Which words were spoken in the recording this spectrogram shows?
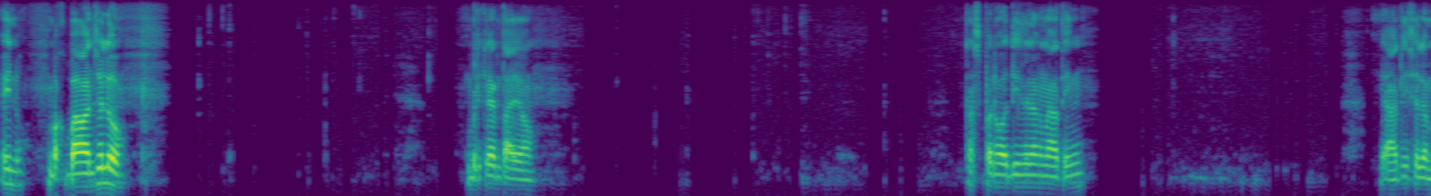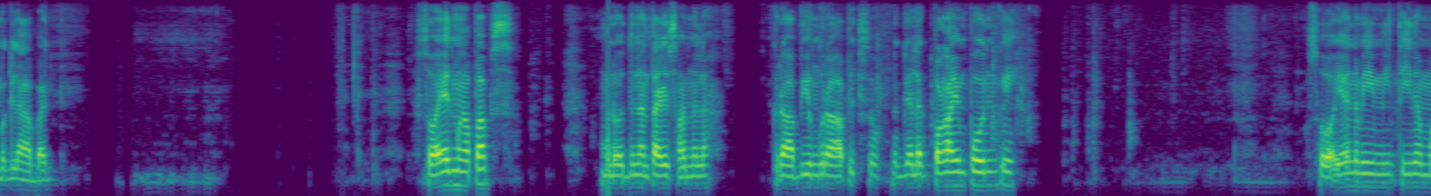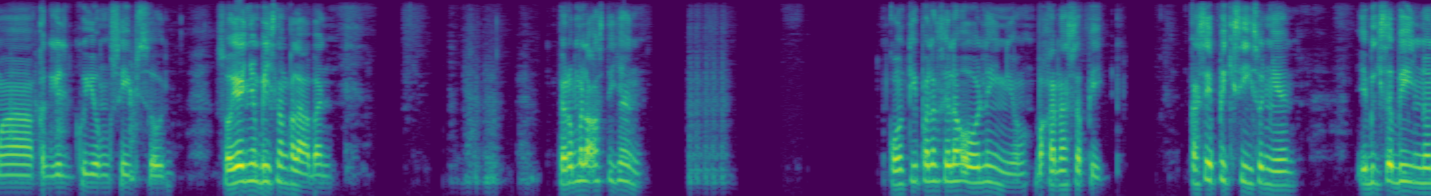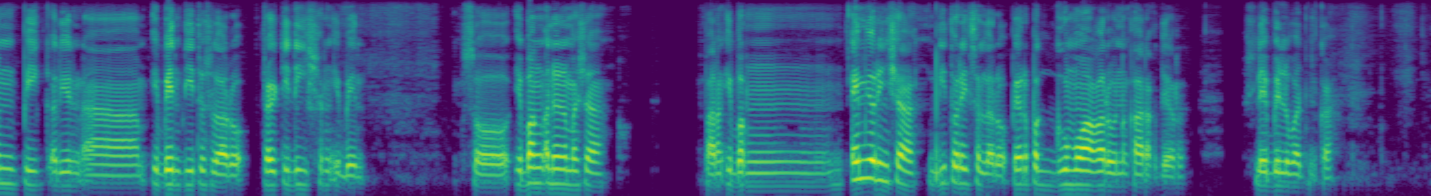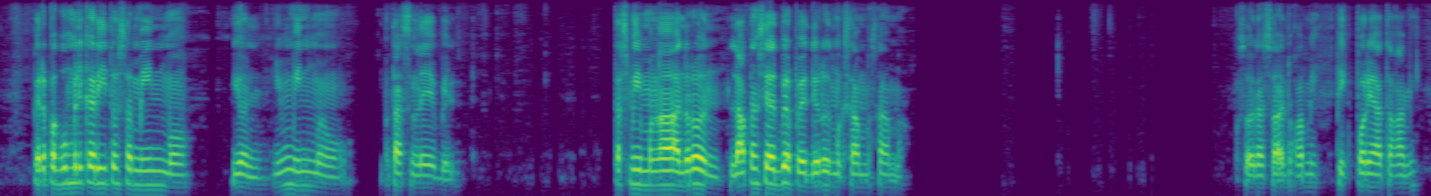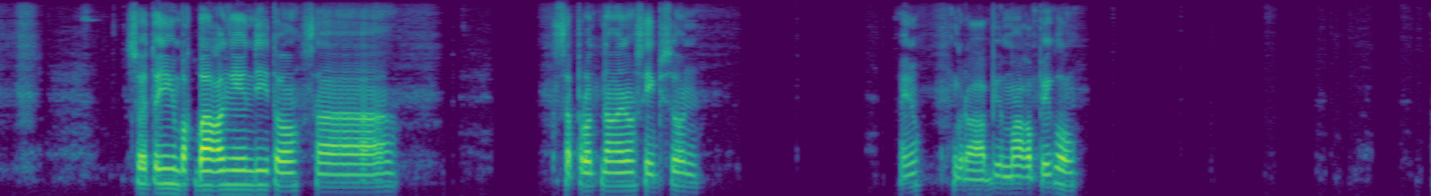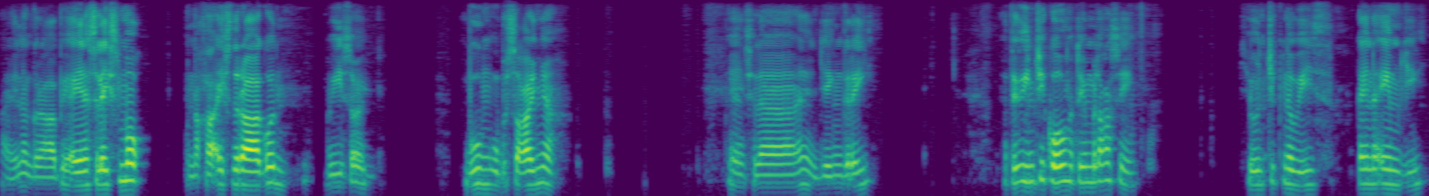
Ay no, bakbakan sila oh. Balik lang tayo. Tapos panoodin na lang natin. Yatin sila maglaban. So ayan mga paps. Manood na lang tayo sa kanila. Grabe yung graphics, oh. Naglalag pa nga yung phone ko, eh. So, ayan, nami-maintain ng mga kagild ko yung safe zone. So, ayan yung base ng kalaban. Pero malakas din yan. Konti pa lang silang online, yo. Baka nasa peak. Kasi peak season yan. Ibig sabihin nun, peak, ano yun, um, event dito sa laro. 30 days siyang event. So, ibang ano naman siya, parang ibang MU rin siya dito rin sa laro. Pero pag gumawa ka rin ng karakter level 1 ka. Pero pag bumalik ka rito sa main mo yun yung main mo mataas na level. Tas may mga ano ron lahat ng server pwede ron magsama-sama. So nasa ano kami peak 4 yata kami. So ito yung bakbakan ngayon dito sa sa front ng ano safe zone Ayun, grabe yung mga kampi ko. Ayun na, grabe. Ayun na sila smoke. Naka-ice dragon. Wizard. Boom, ubos sa kanya. Ayan sila, ayun, Jane Grey. Ito yung inchi ko. Ito yung malakas eh. Yung chick na Wiz. Ay, na MG.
